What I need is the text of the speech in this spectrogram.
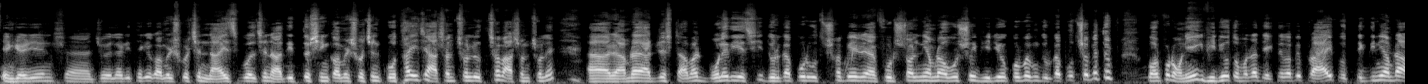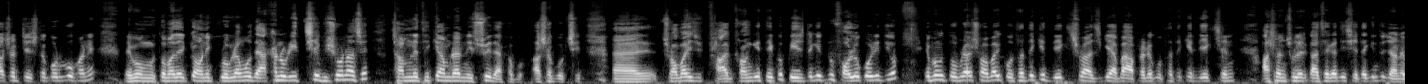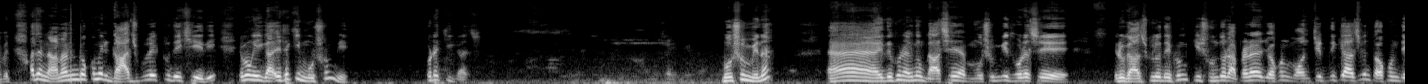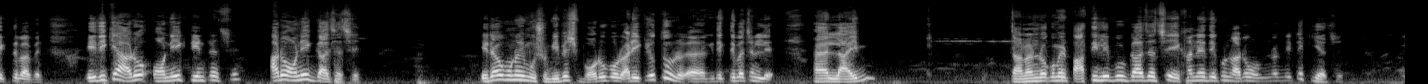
ইনগ্রেডিয়েন্টস জুয়েলারি থেকে কমেন্টস করছেন নাইস বলছেন, আদিত্য সিং কমেন্টস করছেন, কোথায় যে আসানসোল উৎসব? আসানসোলে, আর আমরা অ্যাড্রেসটা আবার বলে দিয়েছি, দুর্গাপুর উৎসবের ফুড স্টল নিয়ে আমরা অবশ্যই ভিডিও করব এবং দুর্গাপুর উৎসবে তো পরপর অনেক ভিডিও তোমরা দেখতে পাবে, প্রায় প্রত্যেকদিনই আমরা আসার চেষ্টা করব ওখানে এবং তোমাদেরকে অনেক প্রোগ্রামও দেখানোর ইচ্ছে ভীষণ আছে, সামনে থেকে আমরা নিশ্চয়ই দেখাবো, আশা করছি। সবাই সঙ্গে থেকো পেজটাকে একটু ফলো করে দিও এবং তোমরা সবাই কোথা থেকে দেখছ আজকে আবার আপনারা কোথা থেকে দেখছেন আসানসোলের কাছাকাছি সেটা কিন্তু জানাবেন। আচ্ছা নানান রকমের গাছগুলো একটু দেখিয়ে দিই এবং এই গাছ এটা কি মৌসুম্বি? ওটা কি গাছ? মৌসুম্বি না? হ্যাঁ এই দেখুন একদম গাছে মৌসুম্বি ধরেছে। একটু গাছগুলো দেখুন কি সুন্দর। আপনারা যখন মঞ্চের দিকে আসবেন তখন দেখতে পাবেন। এদিকে আরও অনেক টেন্ট আছে আরও অনেক গাছ আছে। এটাও মনে হয় মৌসুম্বি বেশ বড় বড়। আর এগুলো তো দেখতে পাচ্ছেন হ্যাঁ লাইম। নানান রকমের পাতি লেবুর গাছ আছে। এখানে দেখুন আরও অন্যান্য এটা কি আছে?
